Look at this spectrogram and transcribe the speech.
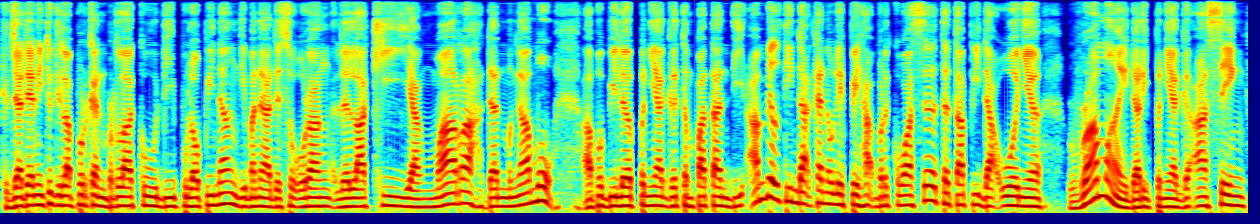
Kejadian itu dilaporkan berlaku di Pulau Pinang di mana ada seorang lelaki yang marah dan mengamuk apabila peniaga tempatan diambil tindakan oleh pihak berkuasa tetapi dakwanya ramai dari peniaga asing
